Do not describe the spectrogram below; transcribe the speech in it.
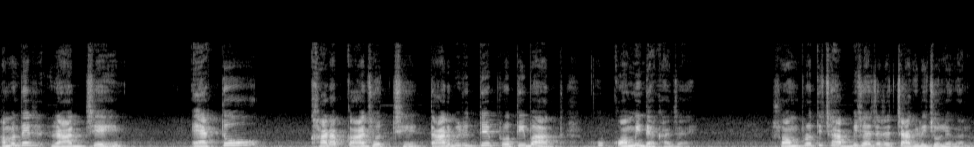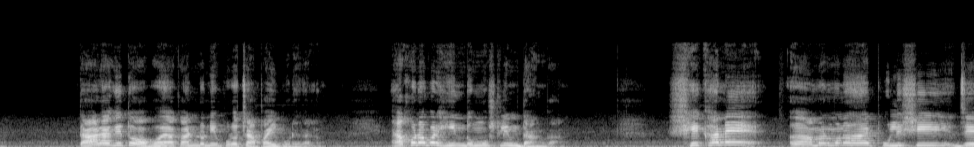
আমাদের রাজ্যে এত খারাপ কাজ হচ্ছে, তার বিরুদ্ধে প্রতিবাদ খুব কমই দেখা যায়। সম্প্রতি ছাব্বিশ হাজারের চাকরি চলে গেল। তার আগে তো অভয়াকাণ্ড নিয়ে পুরো চাপাই পড়ে গেল। এখন আবার হিন্দু মুসলিম দাঙ্গা। সেখানে আমার মনে হয় পুলিশি যে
